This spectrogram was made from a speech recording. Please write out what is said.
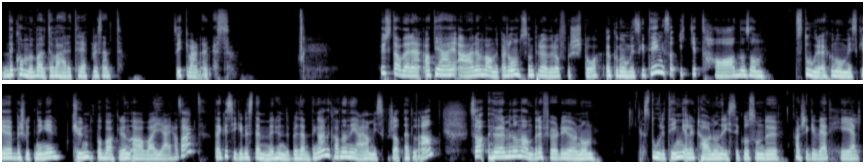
Det kommer bare til å være 3% så ikke vær nervøs. Husk da, dere, at jeg er en vanlig person som prøver å forstå økonomiske ting, så ikke ta noe sånn store økonomiske beslutninger kun på bakgrunn av hva jeg har sagt. Det er ikke sikkert det stemmer 100 engang, det kan hende jeg har misforstått et eller annet. Så hør med noen andre før du gjør noen store ting, eller tar noen risiko som du kanskje ikke vet helt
